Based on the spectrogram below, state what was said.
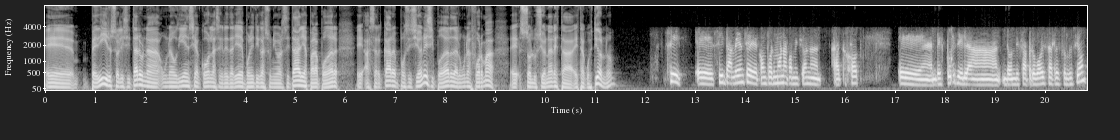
eh, pedir, solicitar una, una, audiencia con la Secretaría de Políticas Universitarias para poder eh, acercar posiciones y poder de alguna forma eh, solucionar esta, esta cuestión, ¿no? Sí, sí, también se conformó una comisión ad hoc después de la donde se aprobó esa resolución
